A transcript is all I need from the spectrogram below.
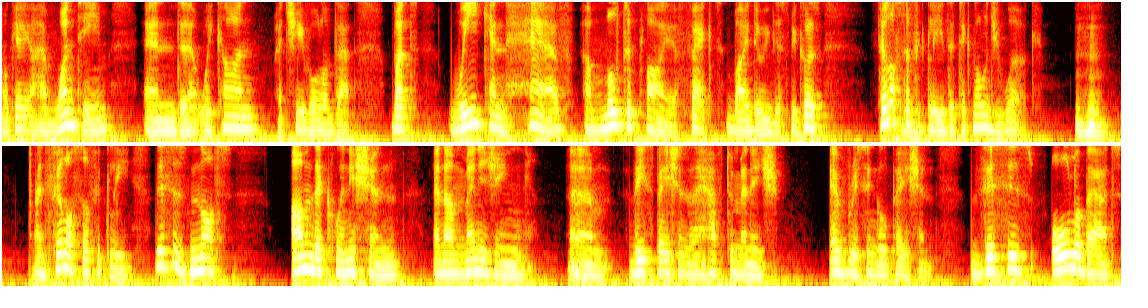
okay, I have one team, and uh, we can't achieve all of that. But we can have a multiplier effect by doing this because philosophically the technology work And philosophically, this is not, I'm the clinician and I'm managing um, these patients, I have to manage every single patient. This is all about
